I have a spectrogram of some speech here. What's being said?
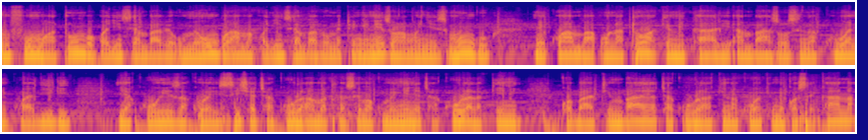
mfumo wa tumbo kwa jinsi ambavyo umeumbwa ama kwa jinsi ambavyo umetengenezwa na Mwenyezi Mungu ni kwamba unatoa kemikali ambazo zinakuwa ni kwa ajili ya kuweza kurahisisha chakula ama tunasema kumeng'enya chakula, lakini kwa bahati mbaya chakula kinakuwa kimekosekana.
